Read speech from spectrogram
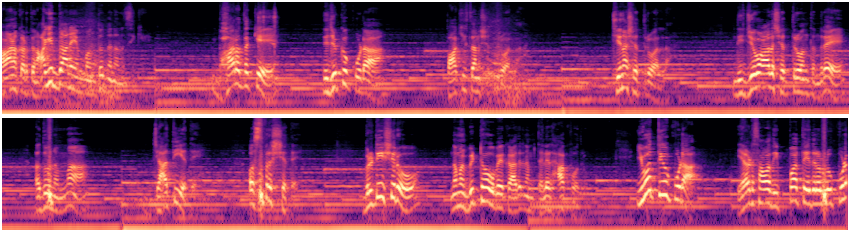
ಕಾರಣಕರ್ತನಾಗಿದ್ದಾನೆ ಎಂಬಂಥದ್ದು ನನ್ನ ಅನಿಸಿಕೆ. ಭಾರತಕ್ಕೆ ನಿಜಕ್ಕೂ ಕೂಡ ಪಾಕಿಸ್ತಾನ ಶತ್ರು ಅಲ್ಲ, ಚೀನಾ ಶತ್ರು ಅಲ್ಲ, ನಿಜವಾದ ಶತ್ರು ಅಂತಂದರೆ ಅದು ನಮ್ಮ ಜಾತೀಯತೆ, ಅಸ್ಪೃಶ್ಯತೆ. ಬ್ರಿಟಿಷರು ನಮ್ಮನ್ನು ಬಿಟ್ಟು ಹೋಗಬೇಕಾದ್ರೆ ನಮ್ಮ ತಲೆಯಲ್ಲಿ ಹಾಕ್ಬೋದ್ರು. ಇವತ್ತಿಗೂ ಕೂಡ ಎರಡು ಸಾವಿರದ ಇಪ್ಪತ್ತೈದರಲ್ಲೂ ಕೂಡ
